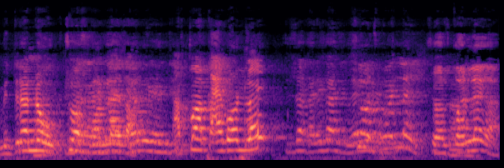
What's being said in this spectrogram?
मित्रांनो श्वास कोणलाय काय कोणलाय श्वास पडलाय का?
